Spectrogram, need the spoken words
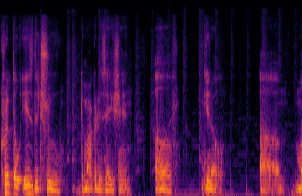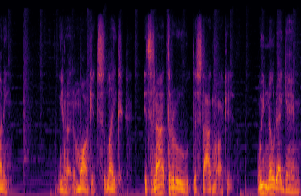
crypto is the true democratization of, you know, um, money, you know, in the markets. Like it's not through the stock market. We know that game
